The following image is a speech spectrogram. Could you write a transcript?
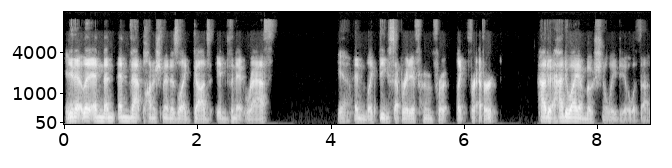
You know, and then and that punishment is like God's infinite wrath. Yeah. and like being separated from him for like forever. How do how do I emotionally deal with that?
